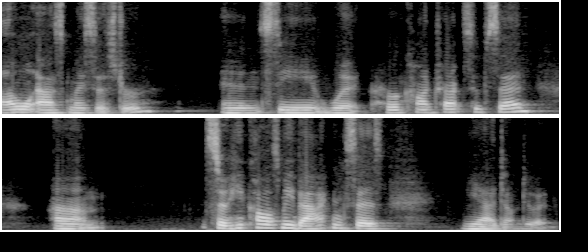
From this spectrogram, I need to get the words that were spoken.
I will ask my sister and see what her contracts have said. Um, so he calls me back and says, Yeah, don't do it.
